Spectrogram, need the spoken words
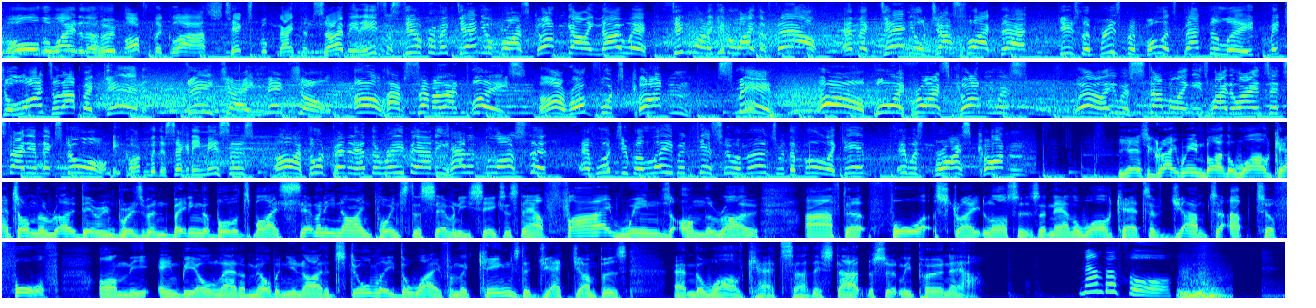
All the way to the hoop, off the glass. Textbook Nathan Sobey. And here's the steal from McDaniel. Bryce Cotton going nowhere. Didn't want to give away the foul. And McDaniel, just like that, gives the Brisbane Bullets back the lead. Mitchell lines it up again. DJ Mitchell. I'll have some of that, please. Ah, oh, Wrongfoot's Cotton. Smith. Oh, boy, Bryce Cotton was well, he was stumbling his way to ANZ Stadium next door. He Cotton with the second, he misses. Oh, I thought Bennett had the rebound. He had it and lost it. And would you believe it? Guess who emerged with the ball again? It was Bryce Cotton. Yeah, a great win by the Wildcats on the road there in Brisbane, beating the Bullets by 79 points to 76. It's now five wins on the row after four straight losses. And now the Wildcats have jumped up to fourth on the NBL ladder. Melbourne United still lead the way from the Kings, the Jack Jumpers, and the Wildcats. Uh, they're starting to certainly purr now. Number four.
